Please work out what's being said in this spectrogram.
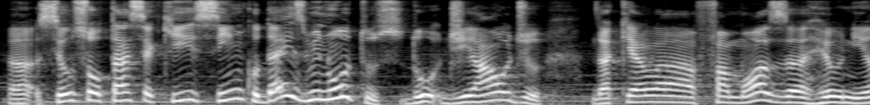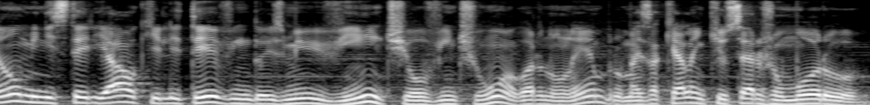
Uh, se eu soltasse aqui 5, 10 minutos do, de áudio daquela famosa reunião ministerial que ele teve em 2020 ou 21, agora não lembro, mas aquela em que o Sérgio Moro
